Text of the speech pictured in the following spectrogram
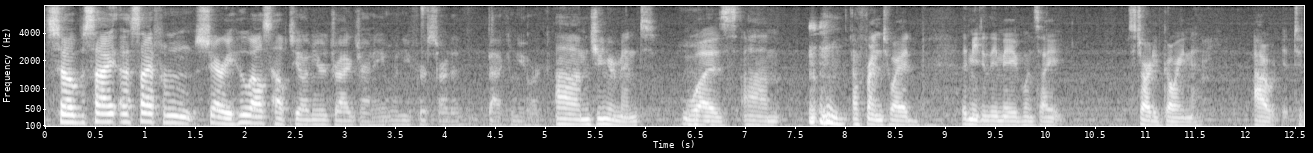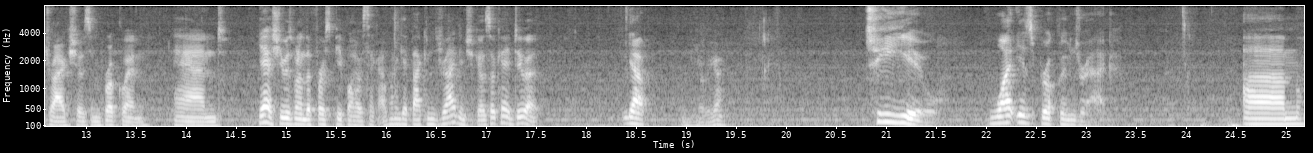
So, beside aside from Sherry, who else helped you on your drag journey when you first started back in New York? um, Junior Mint Mhm. was um, a friend who I had immediately made once I started going out to drag shows in Brooklyn. And yeah, she was one of the first people I was like, I want to get back into drag. And she goes, okay, do it. Yeah. And here we go. To you, what is Brooklyn drag? Um,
